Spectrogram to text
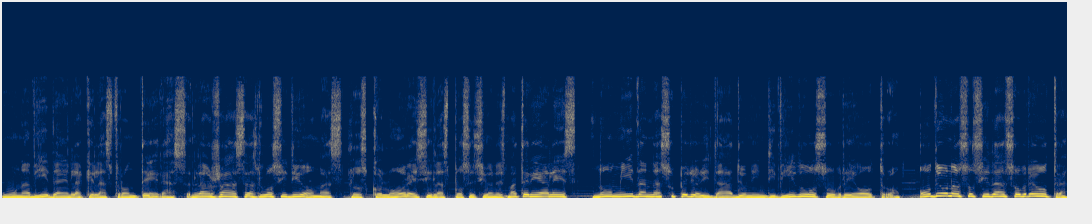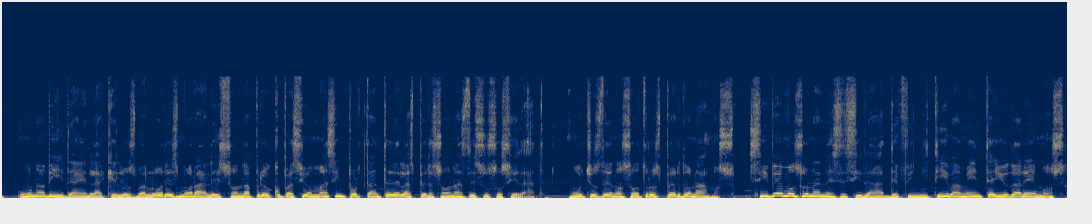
Una vida en la que las fronteras, las razas, los idiomas, los colores y las posesiones materiales no midan la superioridad de un individuo sobre otro o de una sociedad sobre otra. Una vida en la que los valores morales son la preocupación más importante de las personas de su sociedad. Muchos de nosotros perdonamos. Si vemos una necesidad, definitivamente ayudaremos.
